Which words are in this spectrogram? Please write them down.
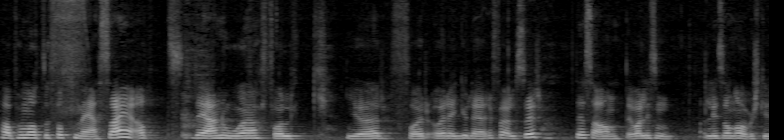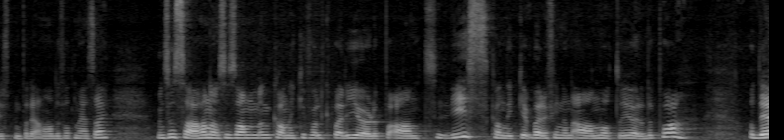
har på en måte fått med seg at det er noe folk gjør for å regulere følelser. Det sa han. Det var liksom, litt sånn overskriften på det han hadde fått med seg. Men så sa han også sånn Men kan ikke folk bare gjøre det på annet vis? Kan de ikke bare finne en annen måte å gjøre det på? Og det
